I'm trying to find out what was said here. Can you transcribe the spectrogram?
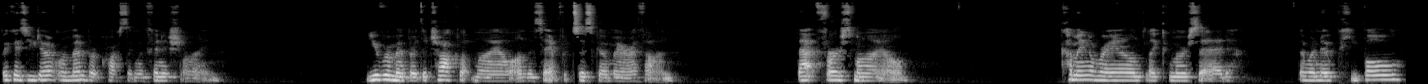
Because you don't remember crossing the finish line. You remember the chocolate mile on the San Francisco Marathon. That first mile, coming around Lake Merced, there were no people.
